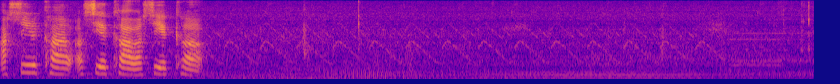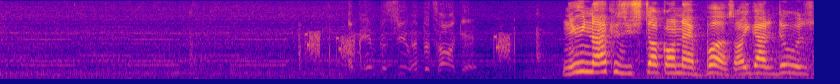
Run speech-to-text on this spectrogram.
I see a cop, I see a cop, I see a cop. target. No, you're not because you're stuck on that bus. All you got to do is,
